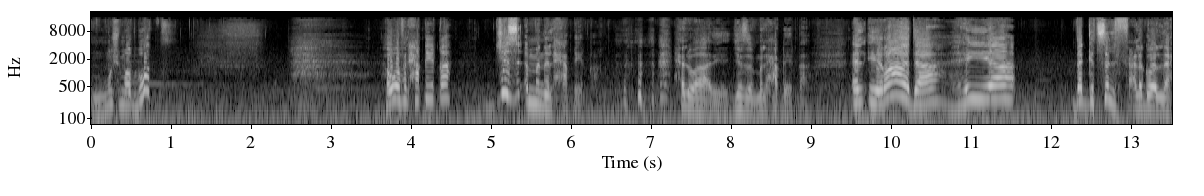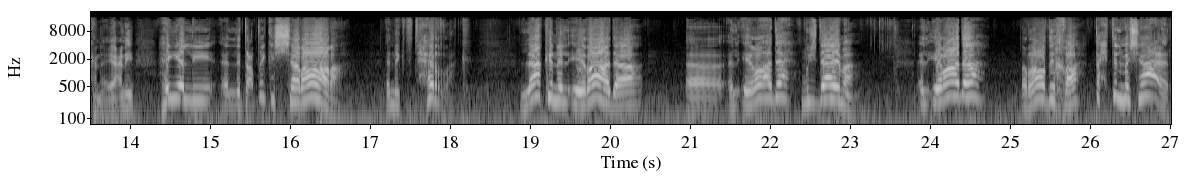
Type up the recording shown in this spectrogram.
مش مضبوط؟ هو في الحقيقة جزء من الحقيقة. حلوة هذه جزء من الحقيقة. الإرادة هي دقة سلف على قولنا إحنا. يعني هي اللي اللي تعطيك الشرارة إنك تتحرك. لكن الإرادة آه الإرادة مش دائمة الإرادة راضخة تحت المشاعر.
